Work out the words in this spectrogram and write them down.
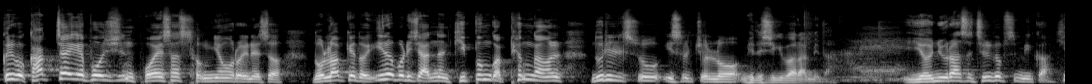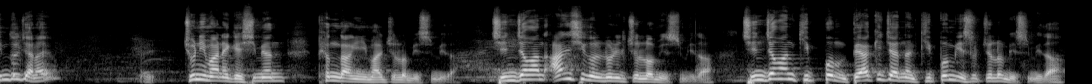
그리고 각자에게 보여주신 보혜사 성령으로 인해서 놀랍게도 잃어버리지 않는 기쁨과 평강을 누릴 수 있을 줄로 믿으시기 바랍니다. 연휴라서 즐겁습니까? 힘들잖아요? 주님 안에 계시면 평강이 임할 줄로 믿습니다. 진정한 안식을 누릴 줄로 믿습니다. 진정한 기쁨, 빼앗기지 않는 기쁨이 있을 줄로 믿습니다.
